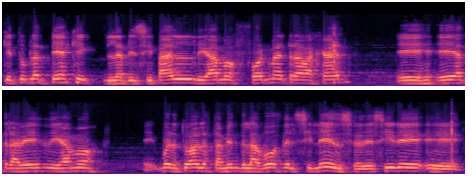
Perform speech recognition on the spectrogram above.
que, tú planteas que la principal, digamos, forma de trabajar es a través, digamos, eh, bueno, tú hablas también de la voz del silencio, es decir, eh,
